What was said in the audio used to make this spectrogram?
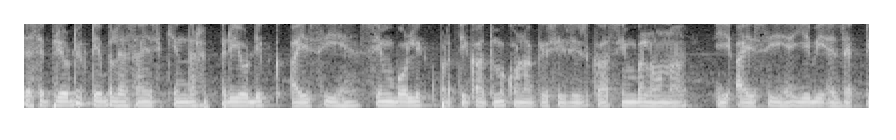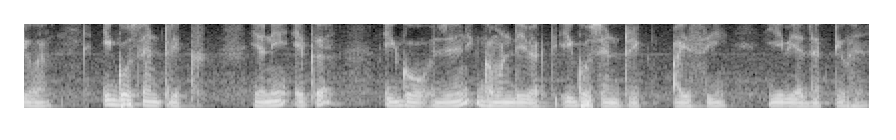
जैसे पीरियोडिक टेबल है साइंस के अंदर पीरियोडिक आईसी है। सिंबॉलिक प्रतीकात्मक होना किसी चीज़ का सिंबल होना, ये आईसी है, ये भी एजेक्टिव है। ईगोसेंट्रिक यानी एक ईगो यानी घमंडी व्यक्ति ईगोसेंट्रिक आईसी ये भी एग्जेक्टिव है।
